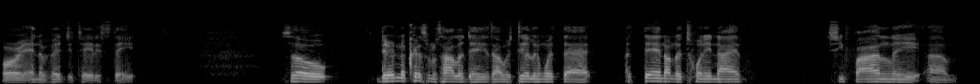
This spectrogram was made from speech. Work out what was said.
or in a vegetated state. So during the Christmas holidays, I was dealing with that. But then on the 29th, she finally, um,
